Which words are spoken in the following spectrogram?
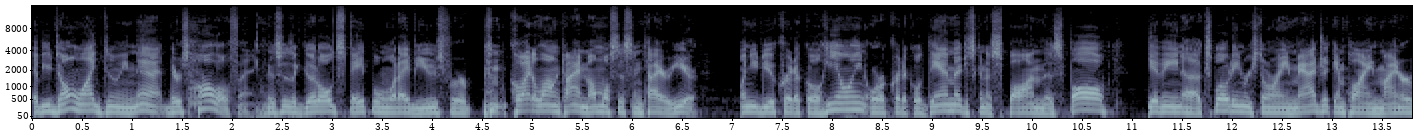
If you don't like doing that, there's Hollowfang. This is a good old staple and what I've used for quite a long time, almost this entire year. When you do critical healing or critical damage, it's going to spawn this ball, giving uh, exploding, restoring magic, implying minor,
